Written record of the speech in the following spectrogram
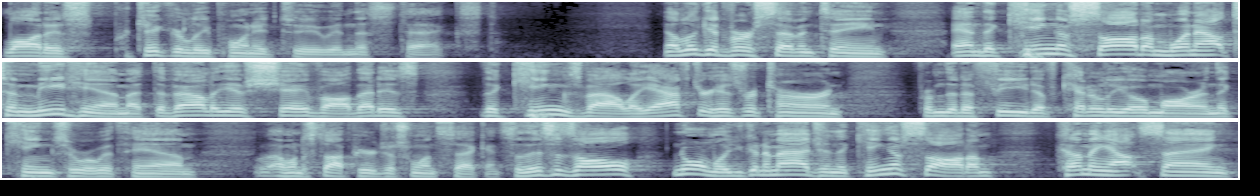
Lot is particularly pointed to in this text. Now look at verse 17. And the king of Sodom went out to meet him at the valley of Shaveh, that is the king's valley, after his return from the defeat of Chedorlaomer and the kings who were with him. I want to stop here just one second. So this is all normal. You can imagine the king of Sodom coming out saying,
